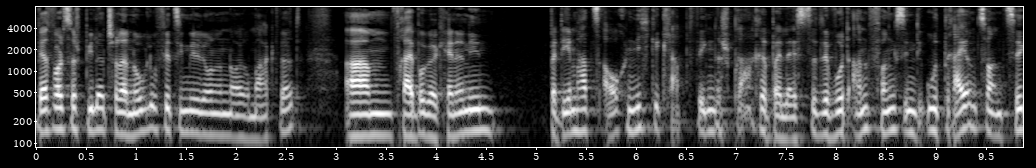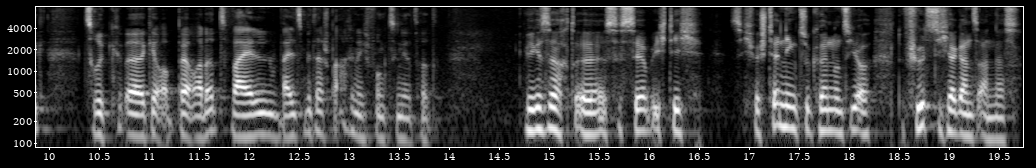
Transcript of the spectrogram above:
wertvollster Spieler, Cialanoglu, 40 Millionen Euro Marktwert. Ähm, Freiburger kennen ihn. Bei dem hat es auch nicht geklappt wegen der Sprache bei Leicester. Der wurde anfangs in die U23 zurückbeordert, äh, weil es mit der Sprache nicht funktioniert hat. Wie gesagt, äh, es ist sehr wichtig, sich verständigen zu können und sich auch, du fühlst dich ja ganz anders.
